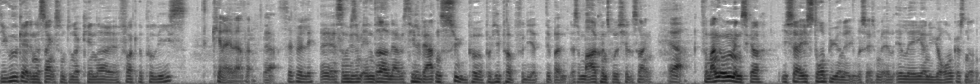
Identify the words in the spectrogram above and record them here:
de udgav den her sang, som du nok kender, øh, Fuck the Police, kender jeg i hvert fald. ja. Selvfølgelig. øh, som ligesom ændrede nærmest hele verdens syn på, på hiphop, fordi at det var en altså meget kontroversiel sang. Ja. For mange unge mennesker, især i storbyerne i USA, som LA og New York og sådan noget,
